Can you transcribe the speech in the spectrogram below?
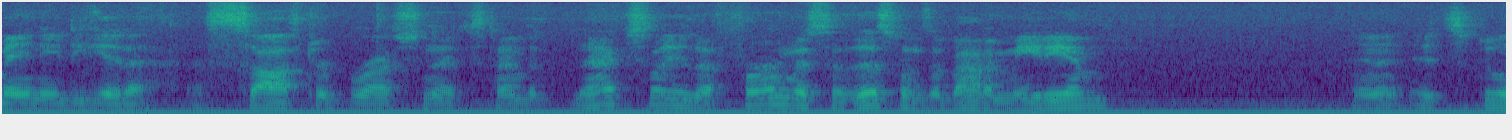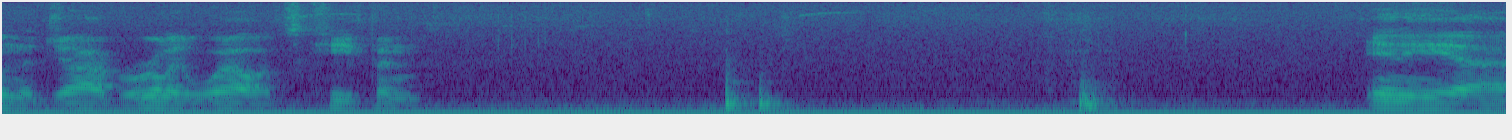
May need to get a, a, softer brush next time but actually the firmness of this one's about a medium. And it's doing the job really well. It's keeping any uh,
